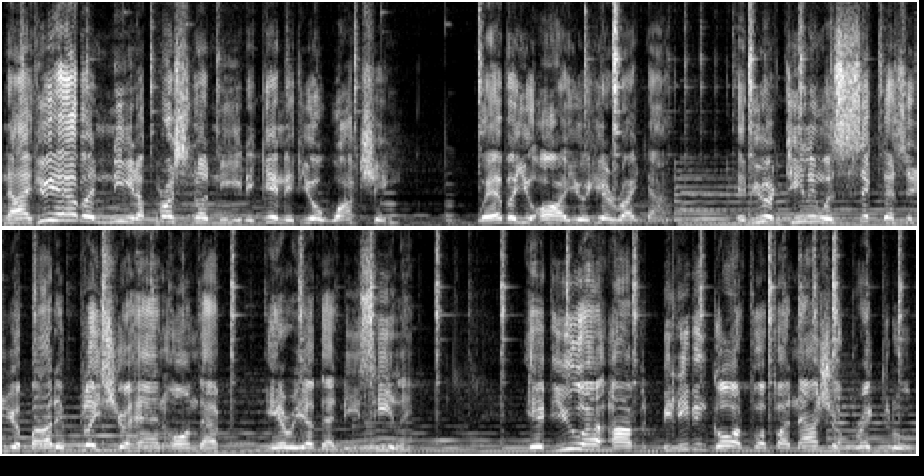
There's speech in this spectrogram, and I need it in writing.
Now, if you have a need, a personal need, again, if you're watching wherever you are, you're here right now. If you're dealing with sickness in your body, place your hand on that area that needs healing. If you are believing God for a financial breakthrough,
